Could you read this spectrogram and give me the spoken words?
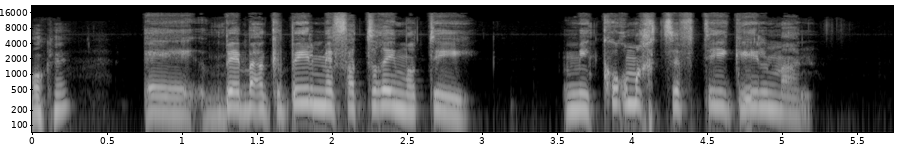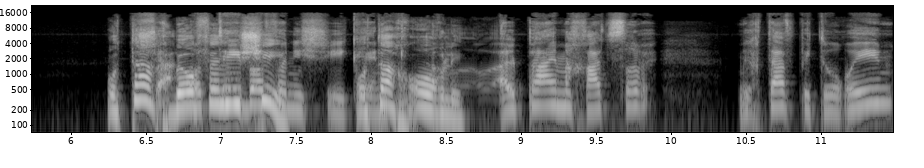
אוקיי? אה, במקביל מפטרים אותי מכור מחצבתי גילמן. אותך ש- באופן אותי אישי. באופן אישי, כן. אותך, אורלי. 2011, מכתב פיטורים,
